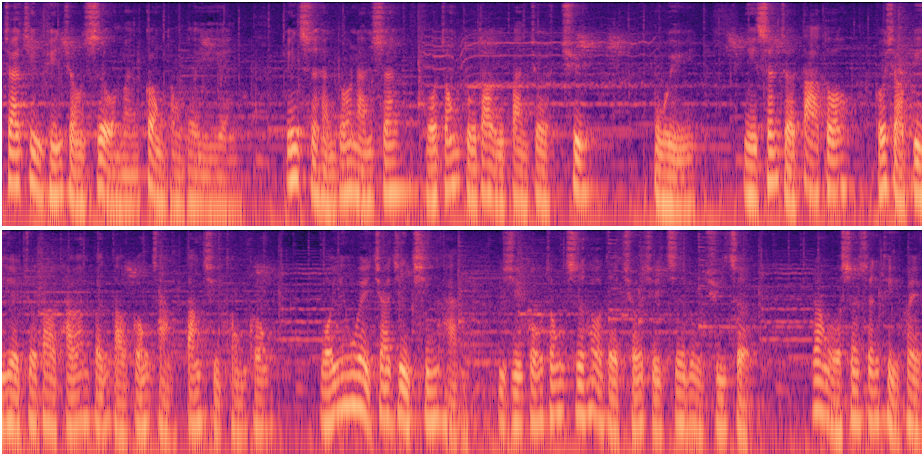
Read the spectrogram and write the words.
家境贫穷是我们共同的语言。因此，很多男生国中读到一半就去捕鱼，女生则大多国小毕业就到台湾本岛工厂当起童工。我因为家境清寒，以及国中之后的求学之路曲折，让我深深体会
